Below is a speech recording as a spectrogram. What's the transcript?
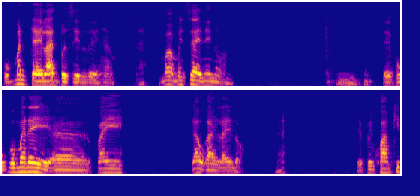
ผมมั่นใจล้านเปอร์เซ็นต์เลยครับนะว่าไม่ใช่แน่นอน อืม แต่ผมก็ไม่ได้อ่ไปก้าวไกลอะไรหรอกนะ แต่เป็นความคิด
